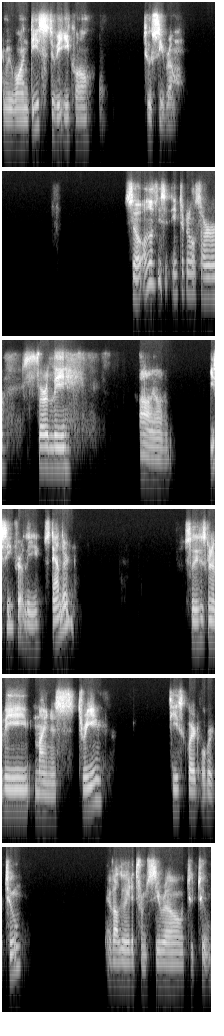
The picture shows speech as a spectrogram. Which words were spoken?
And we want these to be equal to zero. So all of these integrals are fairly uh, easy, fairly standard. So this is going to be minus 3 t squared over 2, evaluated from 0 to 2.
